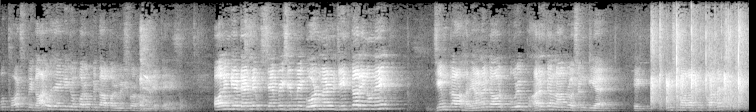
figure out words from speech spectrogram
वो थॉट्स बेकार हो जाएँगे जो परम पिता परमेश्वर हमें देते हैं। ऑल इंडिया डेडलिफ्ट चैंपियनशिप में गोल्ड मेडल जीतकर इन्होंने जिम का, हरियाणा का और पूरे भारत का नाम रोशन किया है। एक से स्वागत।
